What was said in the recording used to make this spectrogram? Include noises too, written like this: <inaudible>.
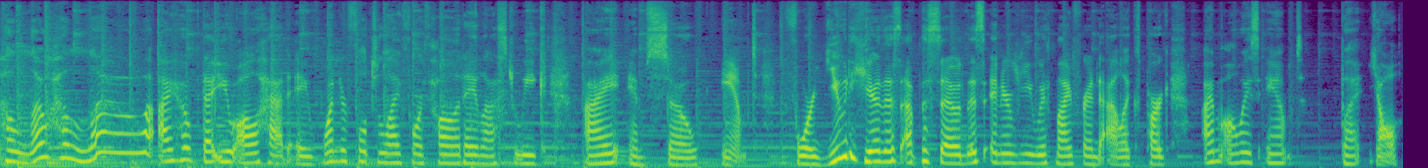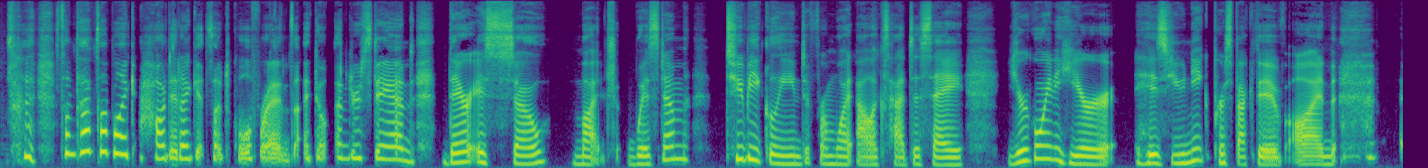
Hello, hello. I hope that you all had a wonderful July 4th holiday last week. I am so amped for you to hear this episode, this interview with my friend Alex Park. I'm always amped, but y'all, <laughs> sometimes I'm like, how did I get such cool friends? I don't understand. There is so much wisdom to be gleaned from what Alex had to say. You're going to hear his unique perspective on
